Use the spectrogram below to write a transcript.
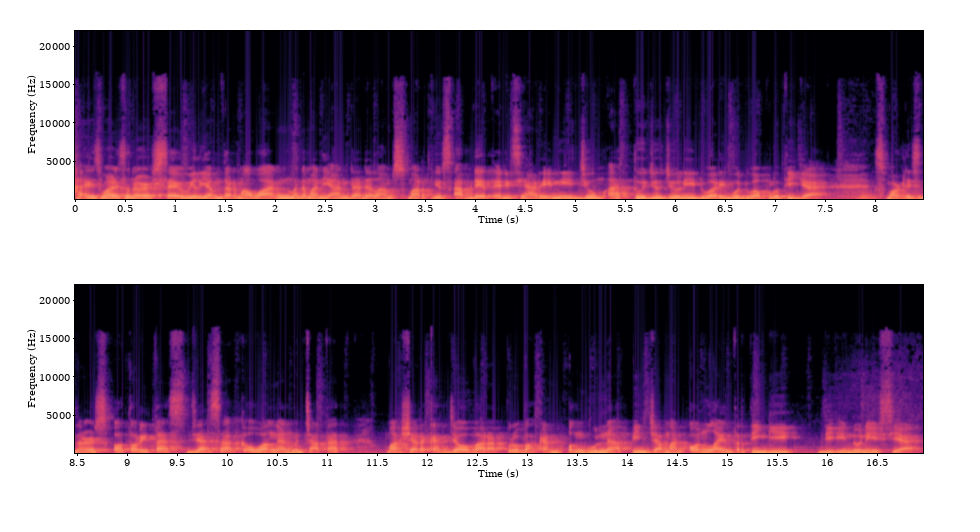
Hai Smart Listeners, saya William Darmawan menemani Anda dalam Smart News Update edisi hari ini Jumat 7 Juli 2023. Smart Listeners, Otoritas Jasa Keuangan mencatat masyarakat Jawa Barat merupakan pengguna pinjaman online tertinggi di Indonesia.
